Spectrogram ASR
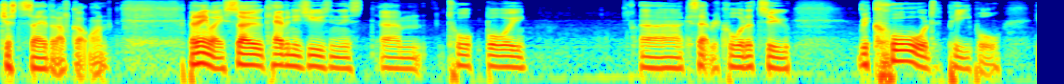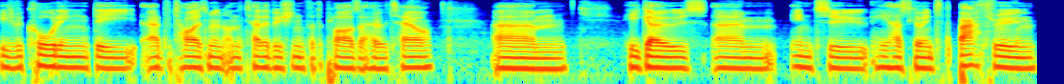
just to say that I've got one. But anyway, so Kevin is using this um, Talkboy uh, cassette recorder to record people. He's recording the advertisement on the television for the Plaza Hotel. Um, he goes um, into he has to go into the bathroom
